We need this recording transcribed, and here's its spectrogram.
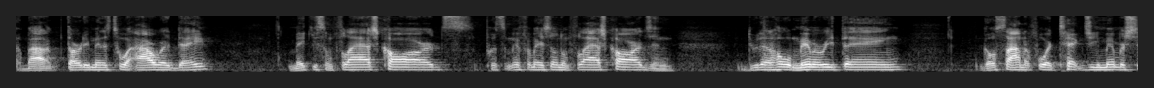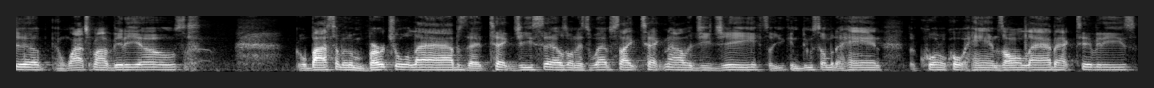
about 30 minutes to an hour a day, make you some flashcards, put some information on them flashcards, and do that whole memory thing. Go sign up for a TechGee membership and watch my videos. Go buy some of them virtual labs that TechGee sells on his website, Technology Gee, so you can do some of the hand, the quote unquote hands-on lab activities.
